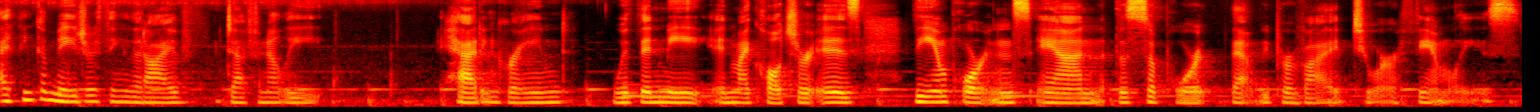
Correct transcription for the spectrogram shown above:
I think a major thing that I've definitely had ingrained within me in my culture is the importance and the support that we provide to our families.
